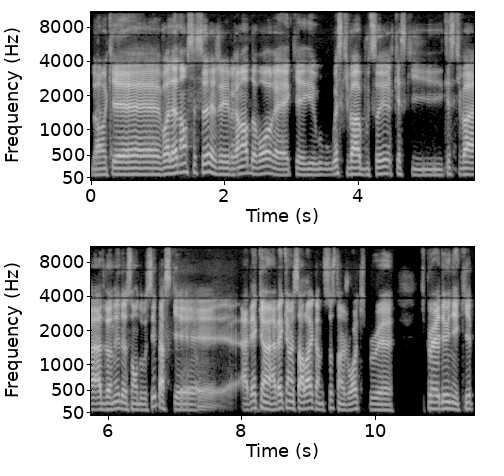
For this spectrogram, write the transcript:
Donc, euh, voilà, non, c'est ça. J'ai vraiment hâte de voir euh, que- où est-ce qu'il va aboutir, qu'est-ce qui, qu'est-ce qui va advenir de son dossier, parce que euh, avec, un, avec un salaire comme ça, c'est un joueur qui peut, euh, qui peut aider une équipe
